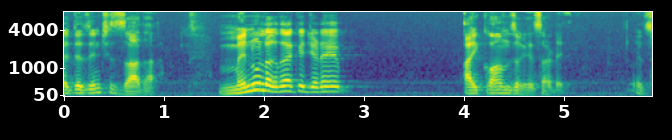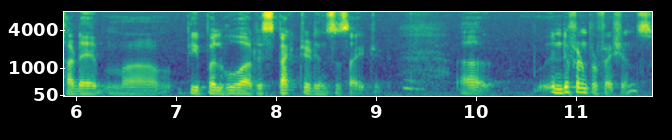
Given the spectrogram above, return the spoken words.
ਅੱਜ ਦੇ ਦਿਨ 'ਚ ਜ਼ਿਆਦਾ। ਮੈਨੂੰ ਲੱਗਦਾ ਕਿ ਜਿਹੜੇ ਆਈਕਨਸ ਹੈਗੇ ਸਾਡੇ ਸਾਡੇ people who are respected in society in different professions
